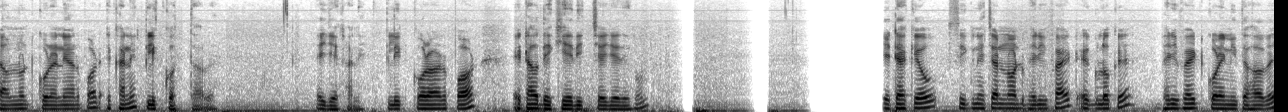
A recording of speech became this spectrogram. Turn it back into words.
ডাউনলোড করে নেওয়ার পর এখানে ক্লিক করতে হবে। এই যে এখানে ক্লিক করার পর এটাও দেখিয়ে দিচ্ছে, এই যে দেখুন। এটাকেও সিগনেচার নট ভেরিফাইড এগুলোকে ভেরিফাইড করে নিতে হবে।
